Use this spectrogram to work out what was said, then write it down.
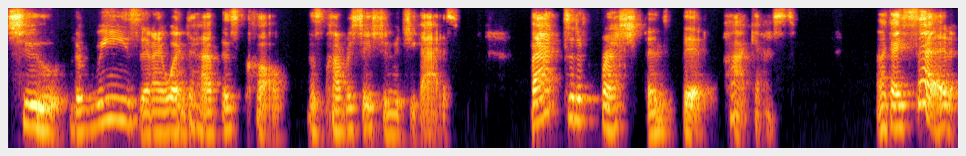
to the reason I wanted to have this call, this conversation with you guys. Back to the Fresh and Fit podcast. Like I said,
